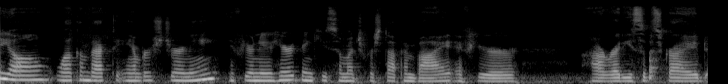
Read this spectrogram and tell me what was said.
y'all, welcome back to Amber's Journey. If you're new here, thank you so much for stopping by. If you're already subscribed,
